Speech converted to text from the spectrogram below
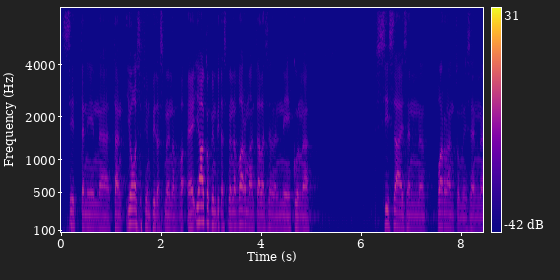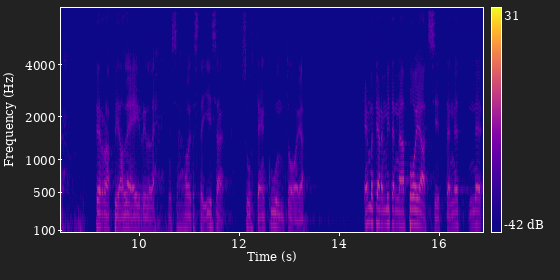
sitten niin äh, tämän Joosefin pitäisi mennä, äh, Jaakobin pitäisi mennä varmaan tällaiselle niin kuin äh, sisäisen parantumisen terapialeirille, missä hän hoitaisi sitä isä suhteen kuntoon. Ja en mä tiedä, miten nämä pojat sitten, ne, ne,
